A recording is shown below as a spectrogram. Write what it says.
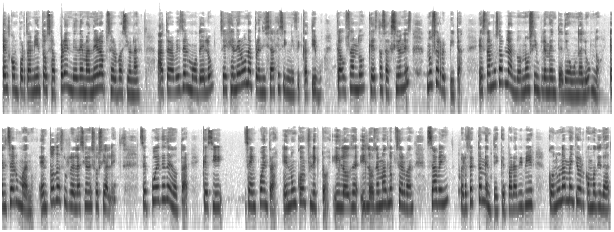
el comportamiento se aprende de manera observacional. A través del modelo se genera un aprendizaje significativo, causando que estas acciones no se repitan. Estamos hablando no simplemente de un alumno. El ser humano, en todas sus relaciones sociales, se puede denotar que si se encuentra en un conflicto y los, y los demás lo observan, saben perfectamente que para vivir con una mayor comodidad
